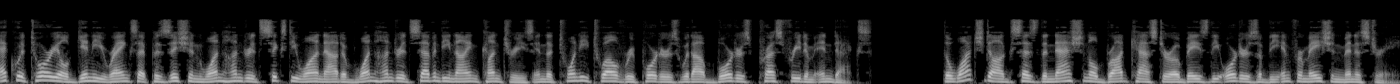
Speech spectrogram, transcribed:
Equatorial Guinea ranks at position 161 out of 179 countries in the 2012 Reporters Without Borders Press Freedom Index. The watchdog says the national broadcaster obeys the orders of the Information Ministry.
